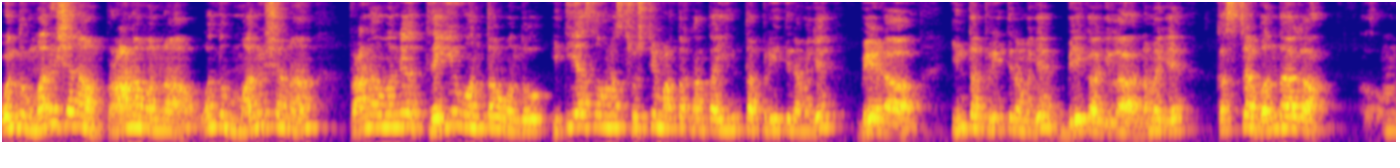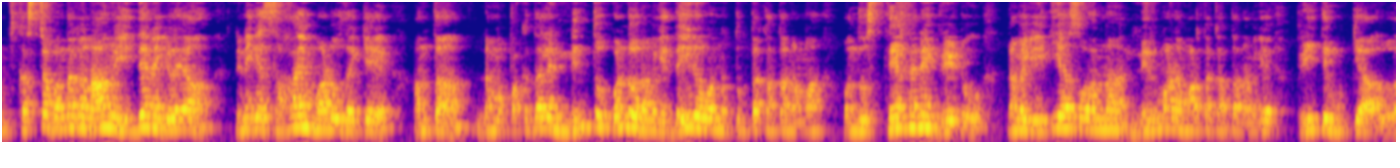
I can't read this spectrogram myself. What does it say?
ಒಂದು ಮನುಷ್ಯನ ಪ್ರಾಣವನ್ನು, ಒಂದು ಮನುಷ್ಯನ ಪ್ರಾಣವನ್ನೇ ತೆಗೆಯುವಂತ ಒಂದು ಇತಿಹಾಸವನ್ನ ಸೃಷ್ಟಿ ಮಾಡ್ತಕ್ಕಂಥ ಇಂಥ ಪ್ರೀತಿ ನಮಗೆ ಬೇಡ. ಇಂಥ ಪ್ರೀತಿ ನಮಗೆ ಬೇಕಾಗಿಲ್ಲ. ನಮಗೆ ಕಷ್ಟ ಬಂದಾಗ ಕಷ್ಟ ಬಂದಾಗ ನಾನು ಇದ್ದೇನೆ ಗೆಳೆಯ. ನಿನಗೆ ಸಹಾಯ ಮಾಡುವುದಕ್ಕೆ ಅಂತ ನಮ್ಮ ಪಕ್ಕದಲ್ಲೇ ನಿಂತುಕೊಂಡು ನಮಗೆ ಧೈರ್ಯವನ್ನು ತುಂಬತಕ್ಕಂಥ ನಮ್ಮ ಒಂದು ಸ್ನೇಹನೇ ಗ್ರೇಟು. ನಮಗೆ ಇತಿಹಾಸವನ್ನು ನಿರ್ಮಾಣ ಮಾಡ್ತಕ್ಕಂಥ ನಮಗೆ ಪ್ರೀತಿ ಮುಖ್ಯ ಅಲ್ಲ.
